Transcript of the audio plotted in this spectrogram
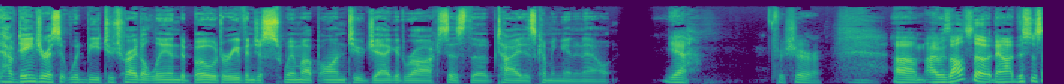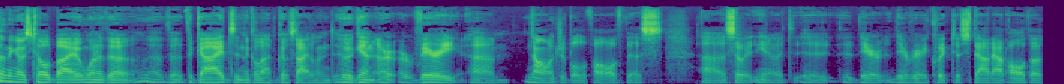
how dangerous it would be to try to land a boat or even just swim up onto jagged rocks as the tide is coming in and out. Yeah, for sure. Um, I was also now this was something I was told by one of the uh, the, the, guides in the Galapagos Island, who again are, are very um, knowledgeable of all of this. Uh, so it, you know it, it, they're they're very quick to spout out all the,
